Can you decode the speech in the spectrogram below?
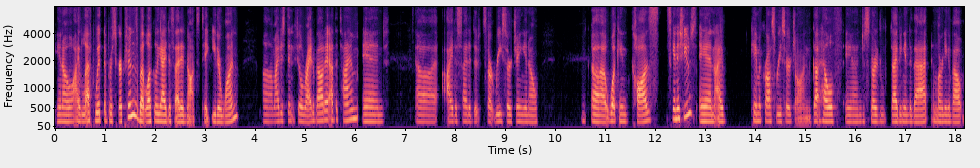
you know, I left with the prescriptions, but luckily I decided not to take either one. Um, I just didn't feel right about it at the time. And uh, I decided to start researching, you know, uh, what can cause skin issues. And I came across research on gut health and just started diving into that and learning about,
